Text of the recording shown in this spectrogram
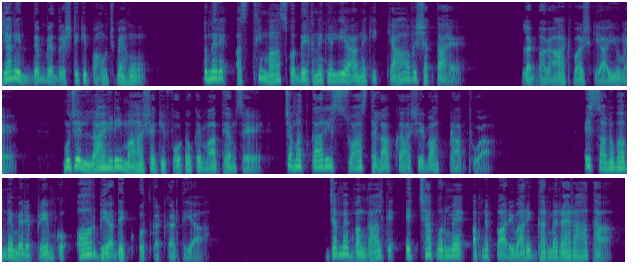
यानी दिव्य दृष्टि की पहुँच में हूँ तो मेरे अस्थि मांस को देखने के लिए आने की क्या आवश्यकता है? लगभग आठ वर्ष की आयु में, मुझे लाहिड़ी महाशय की फ़ोटो के माध्यम से चमत्कारी स्वास्थ्य लाभ का आशीर्वाद प्राप्त हुआ। इस अनुभव ने मेरे प्रेम को और भी अधिक उत्कट कर दिया। जब मैं बंगाल के इच्छापुर में अपने पारिवारिक घर में रह रहा था,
